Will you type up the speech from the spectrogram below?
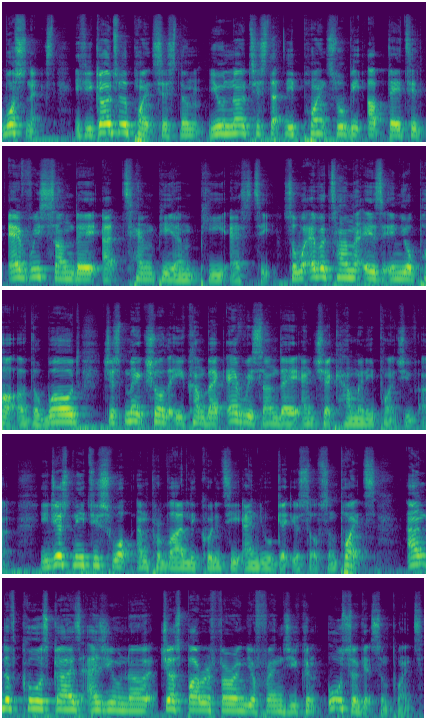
What's next? If you go to the point system, you'll notice that the points will be updated every Sunday at 10 p.m. PST. So, whatever time that is in your part of the world, just make sure that you come back every Sunday and check how many points you've earned. You just need to swap and provide liquidity, and you'll get yourself some points. And of course, guys, as you'll know, just by referring your friends, you can also get some points.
